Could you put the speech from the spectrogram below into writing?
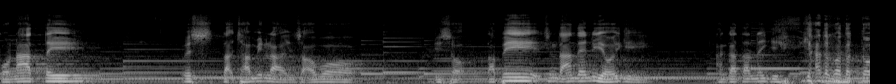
Konate. Wis tak jamin lah insyaallah iso. Tapi sing tak anteni ya iki. Angkatan iki teko-teko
